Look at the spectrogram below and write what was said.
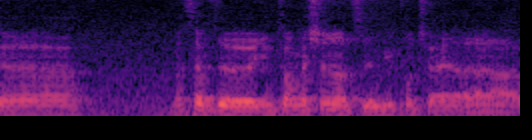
uh, most of the information on the new contract uh,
